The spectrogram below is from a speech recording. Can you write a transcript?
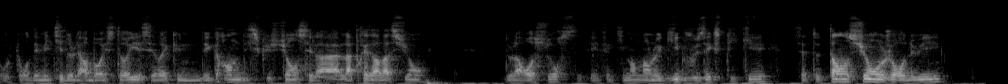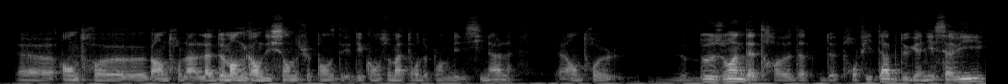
autour des métiers de l'herboristerie. Et c'est vrai qu'une des grandes discussions, c'est la, préservation de la ressource. Effectivement, dans le guide, vous expliquez cette tension aujourd'hui euh, entre, euh, bah, entre la, demande grandissante, je pense, des, consommateurs de plantes médicinales, entre le besoin d'être profitable, de gagner sa vie,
